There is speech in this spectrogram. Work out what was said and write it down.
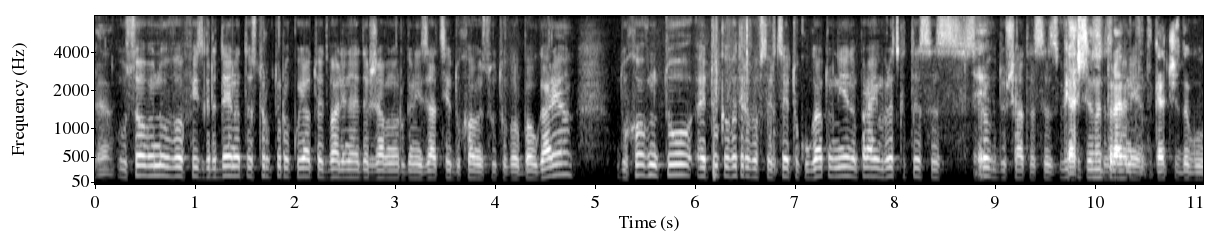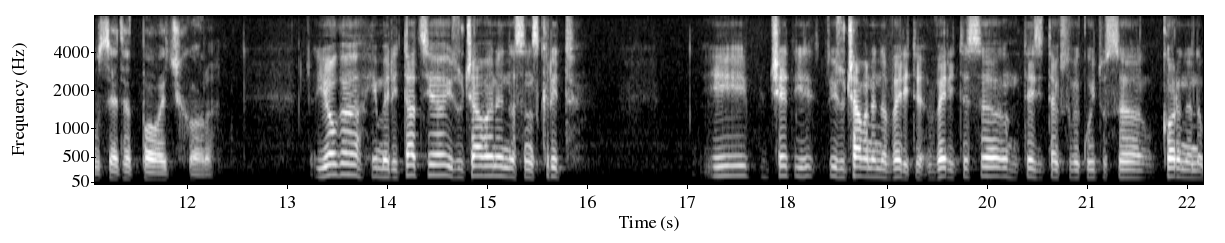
Да. Особено в изградената структура, която едва ли не е държавна организация, духовенството в България. Духовното е тук вътре в сърцето. Когато ние направим връзката с свръхдушата, с висшето Как ще направите така, че да го усетят повече хора? Йога и медитация, изучаване на санскрит и изучаване на верите. Верите са тези текстове, които са корена на,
